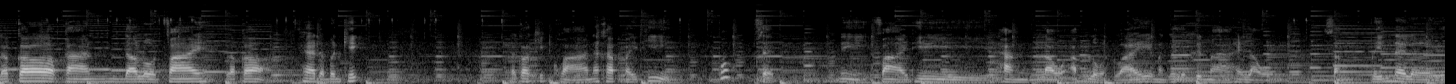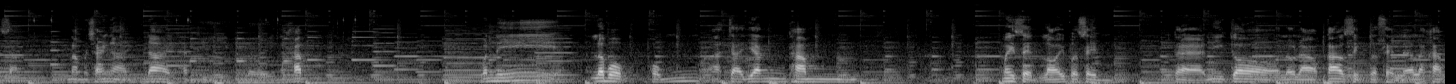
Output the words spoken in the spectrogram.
แล้วก็การดาวน์โหลดไฟล์ แล้วก็แค่ดับเบิลคลิก แล้วก็คลิกขวานะครับไปที่ปุ๊บเสร็จนี่ไฟล์ที่ทางเราอัปโหลดไว้มันก็จะขึ้นมาให้เราสั่งปริ้นได้เลย สั่งนำมาใช้งานได้ทันทีเลยนะครับ วันนี้ระบบผมอาจจะยังทำไม่เสร็จ 100%แต่นี่ก็ราวๆ90%แล้วละครับ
